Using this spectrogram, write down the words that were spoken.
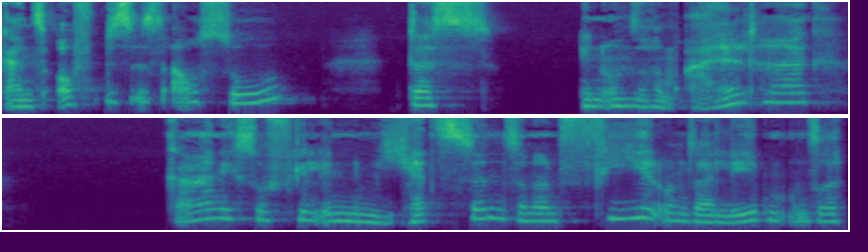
Ganz oft ist es auch so, dass in unserem Alltag gar nicht so viel in dem Jetzt sind, sondern viel unser Leben, unsere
